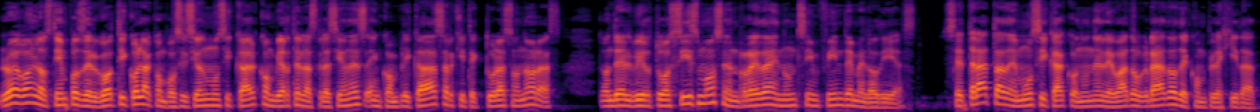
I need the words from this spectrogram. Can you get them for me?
Luego, en los tiempos del gótico, la composición musical convierte las creaciones en complicadas arquitecturas sonoras, donde el virtuosismo se enreda en un sinfín de melodías. Se trata de música con un elevado grado de complejidad.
